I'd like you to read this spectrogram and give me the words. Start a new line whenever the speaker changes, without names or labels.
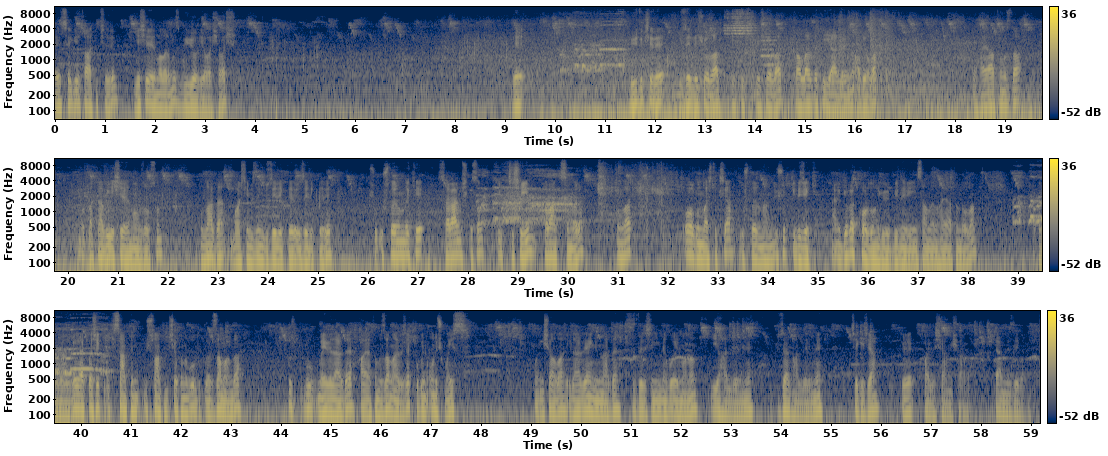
Evet sevgili takipçilerim, yeşil elmalarımız büyüyor yavaş yavaş. Ve büyüdükçe de güzelleşiyorlar, estetikleşiyorlar. Dallardaki yerlerini alıyorlar. Ve hayatımızda mutlaka bir yeşil elmamız olsun. Bunlar da bahçemizin güzellikleri, özellikleri. Şu uçlarındaki sararmış kısım ilk çiçeğin kalan kısımları. Bunlar olgunlaştıkça uçlarından düşüp gidecek. Yani göbek kordonu gibi bir nevi insanların hayatında olan Ee, ve yaklaşık 2 santim 3 santim çapını buldukları zaman da bu, bu meyveler de hayatımızdan ayrılacak. Bugün 13 Mayıs. İnşallah ilerleyen günlerde sizler için yine bu elmanın iyi hallerini, güzel hallerini çekeceğim ve paylaşacağım inşallah. Kendinize iyi bakın.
